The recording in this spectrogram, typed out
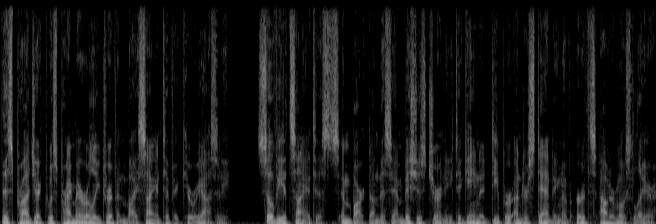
this project was primarily driven by scientific curiosity. Soviet scientists embarked on this ambitious journey to gain a deeper understanding of Earth's outermost layer,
